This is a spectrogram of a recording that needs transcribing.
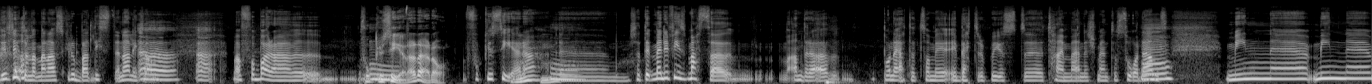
det slutar med att man har skrubbat listorna. Liksom. Ja, ja. Man får bara eh, Fokusera där då. fokusera. Mm. Ehm, Så att det, men det finns massa andra på nätet som är, är bättre på just eh, time management och sådant. Mm. Min, eh, min, eh,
